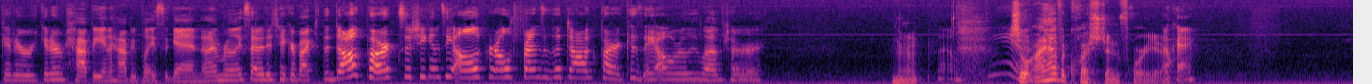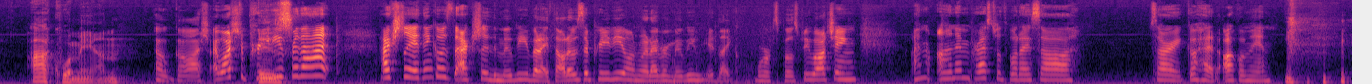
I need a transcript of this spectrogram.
get her get her happy in a happy place again. And I'm really excited to take her back to the dog park so she can see all of her old friends at the dog park because they all really loved her. So, yeah. So I have a question for you. okay. Aquaman. Oh gosh, I watched a preview Is- for that. Actually, I think it was actually the movie, but I thought it was a preview on whatever movie we had like were supposed to be watching. I'm unimpressed with what I saw. Sorry, go ahead, Aquaman.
